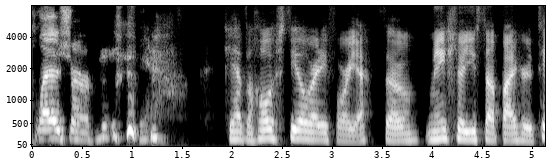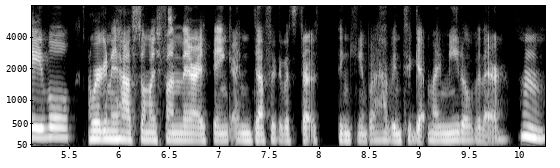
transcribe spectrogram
pleasure. yeah. She has a whole steal ready for you. So make sure you stop by her table. We're going to have so much fun there. I think I'm definitely going to start thinking about having to get my meat over there. Hmm.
